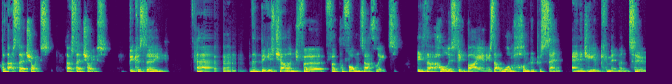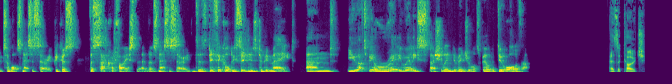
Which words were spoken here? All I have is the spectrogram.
But that's their choice. That's their choice. Because the um, the biggest challenge for, for performance athletes is that holistic buy-in, is that 100% energy and commitment to, to what's necessary. Because the sacrifice there that's necessary. There's difficult decisions to be made. And you have to be a really, really special individual to be able to do all of that. As a coach,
